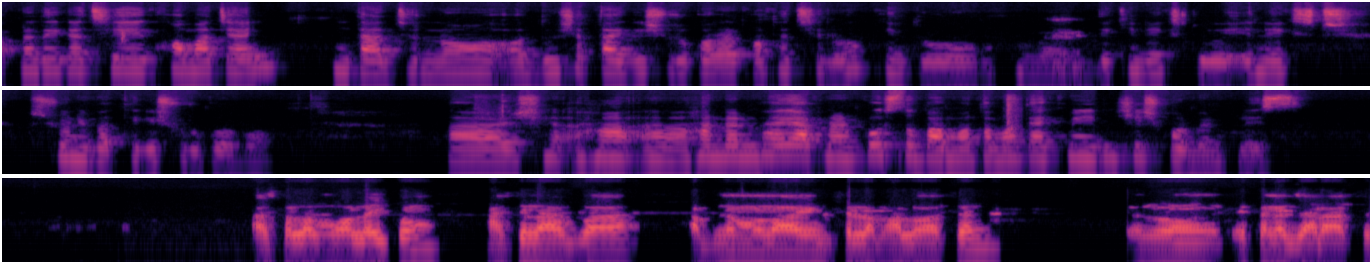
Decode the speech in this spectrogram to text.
আপনাদের কাছে ক্ষমা চাই। তার জন্য দুই সপ্তাহ আগে শুরু করার কথা ছিল। কিন্তু দেখি নেক্সট নেক্সট শনিবার থেকে শুরু করব। আর হান্নান ভাই আপনার প্রশ্ন বা মতামত এক মিনিট শেষ করবেন প্লিজ আসসালামু আলাইকুম। হাসিনা আপা আপনি মনে হয় ইনশাল্লাহ ভালো আছেন এবং এখানে যারা আছে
